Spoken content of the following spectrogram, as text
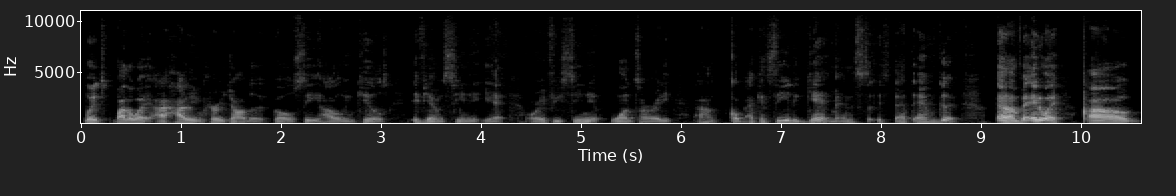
Which, by the way, I highly encourage y'all to go see Halloween Kills if you haven't seen it yet, or if you've seen it once already, uh, go back and see it again, man. It's, it's that damn good. Um, but anyway, um,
